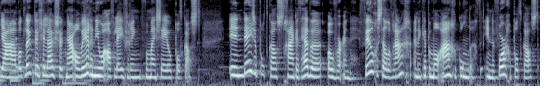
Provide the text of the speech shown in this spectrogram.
Ja, wat leuk dat je luistert naar alweer een nieuwe aflevering van mijn SEO-podcast. In deze podcast ga ik het hebben over een veelgestelde vraag en ik heb hem al aangekondigd in de vorige podcast.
